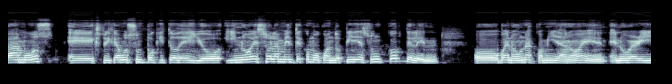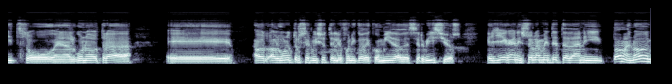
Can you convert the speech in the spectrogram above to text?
vamos, eh, explicamos un poquito de ello y no es solamente como cuando pides un cóctel en, o bueno, una comida, ¿no? En, Uber Eats o en alguna otra, eh, algún otro servicio telefónico de comida o de servicios, que llegan y solamente te dan y toma, ¿no?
